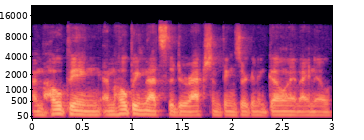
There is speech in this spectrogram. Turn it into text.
I'm hoping I'm hoping that's the direction things are going to go in. I know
